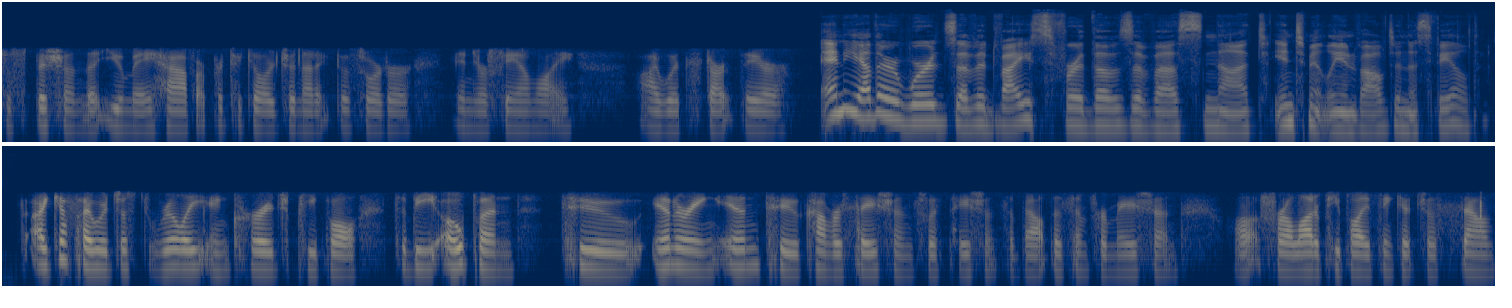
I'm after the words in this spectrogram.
suspicion that you may have a particular genetic disorder in your family, I would start there. Any other words of advice for those of us not intimately involved in this field? I guess I would just really encourage people to be open to entering into conversations with patients about this information. Uh, for a lot of people, I think it just sounds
